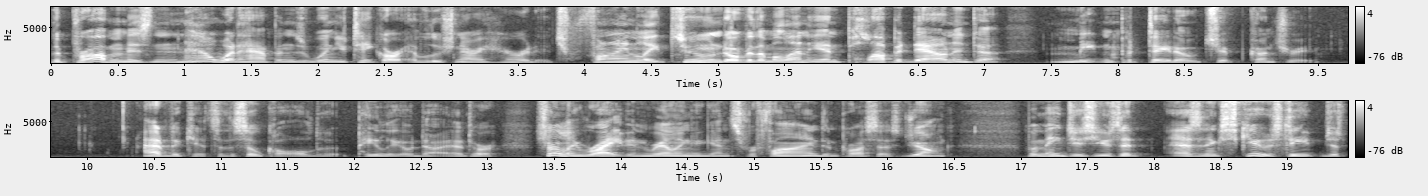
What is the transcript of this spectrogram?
The problem is now what happens when you take our evolutionary heritage, finely tuned over the millennia, and plop it down into meat and potato chip country. Advocates of the so-called paleo diet are certainly right in railing against refined and processed junk, but may just use it as an excuse to eat just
